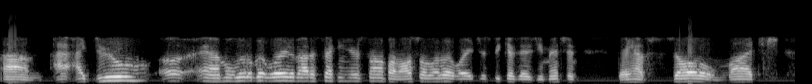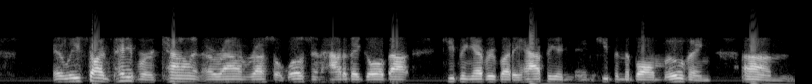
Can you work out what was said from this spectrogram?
um, I, I do uh, am a little bit worried about a second year slump. I'm also a little bit worried just because, as you mentioned, they have so much, at least on paper, talent around Russell Wilson. How do they go about keeping everybody happy and, and keeping the ball moving um,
